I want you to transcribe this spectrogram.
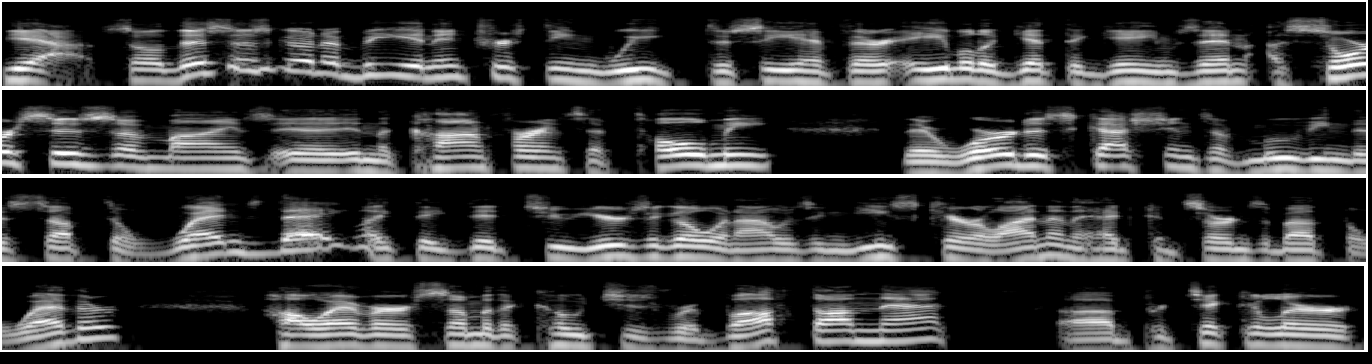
Yeah, so this is going to be an interesting week to see if they're able to get the games in. Uh, sources of mine uh, in the conference have told me there were discussions of moving this up to Wednesday, like they did two years ago when I was in East Carolina. They had concerns about the weather. However, some of the coaches rebuffed on that. Uh, particular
